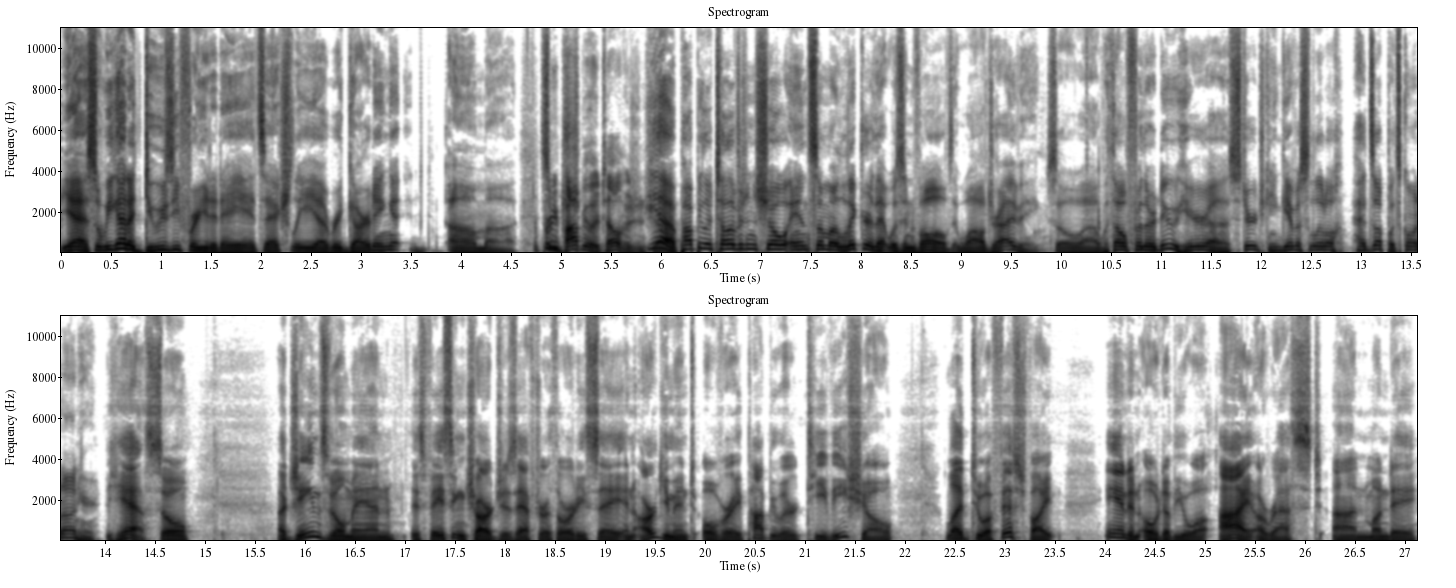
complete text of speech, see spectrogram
Yeah, so we got a doozy for you today. It's actually uh, regarding um uh, A pretty popular television show. Yeah, a popular television show and some uh, liquor that was involved while driving. So uh, without further ado, here uh, Sturge, can you give us a little heads up what's going on here? Yeah, so a Janesville man is facing charges after authorities say an argument over a popular TV show led to a fist fight and an OWI arrest on Monday,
